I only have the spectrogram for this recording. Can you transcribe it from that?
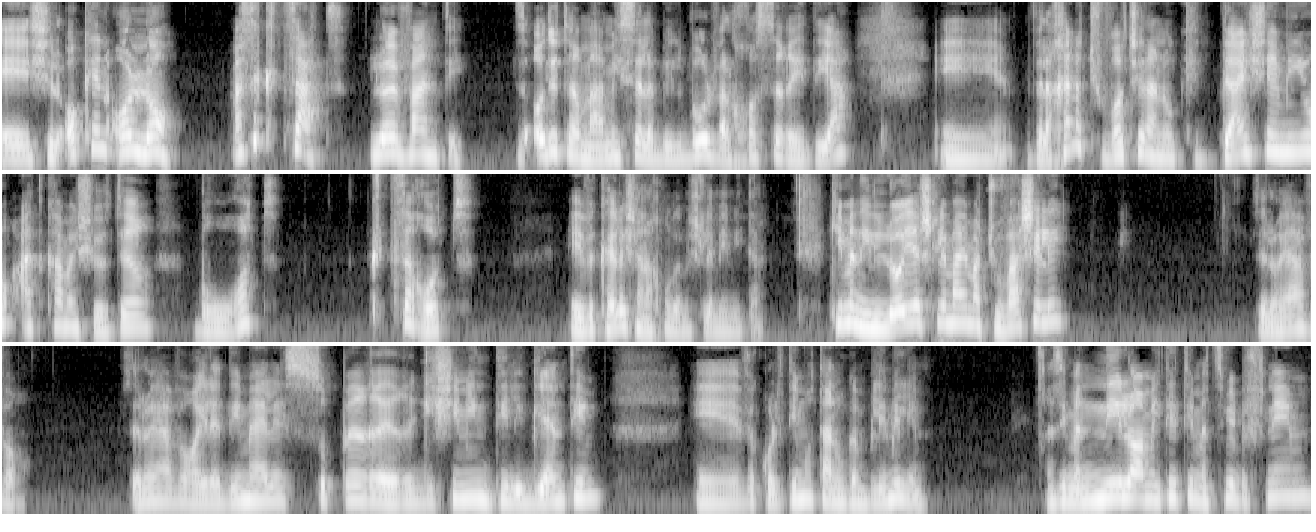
אה, של או כן או לא. מה זה קצת? לא הבנתי. זה עוד יותר מעמיס על הבלבול ועל חוסר הידיעה. אה, ולכן התשובות שלנו כדאי שהן יהיו עד כמה שיותר ברורות, קצרות, אה, וכאלה שאנחנו גם שלמים איתן. כי אם אני לא אהיה שלמה עם התשובה שלי, זה לא יעבור. זה לא יעבור. הילדים האלה סופר אה, רגישים אינטליגנטים, אה, וקולטים אותנו גם בלי מילים. אז אם אני לא אמיתית עם עצמי בפנים,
